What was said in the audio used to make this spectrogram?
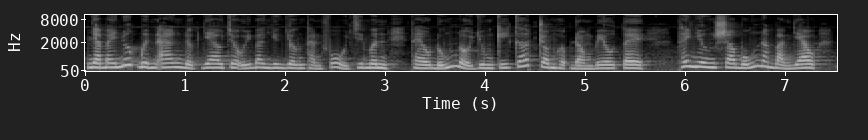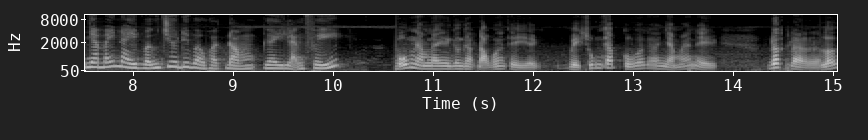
nhà máy nước Bình An được giao cho Ủy ban nhân dân thành phố Hồ Chí Minh theo đúng nội dung ký kết trong hợp đồng BOT. Thế nhưng sau 4 năm bàn giao, nhà máy này vẫn chưa đi vào hoạt động gây lãng phí. 4 năm nay ngưng hoạt động thì việc xuống cấp của nhà máy này rất là lớn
